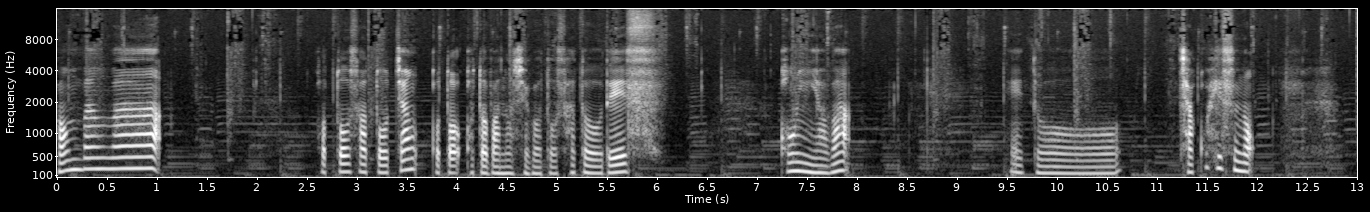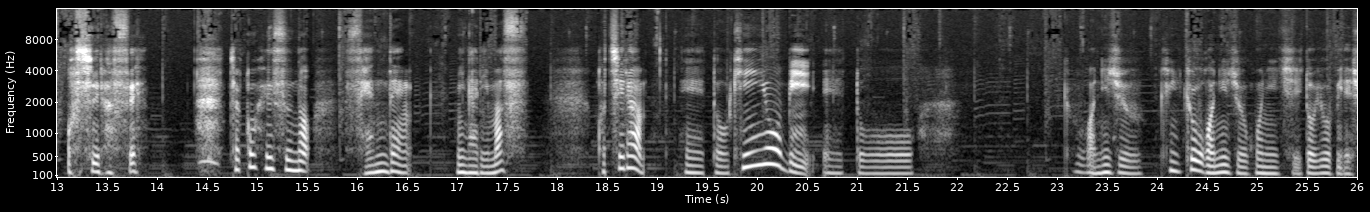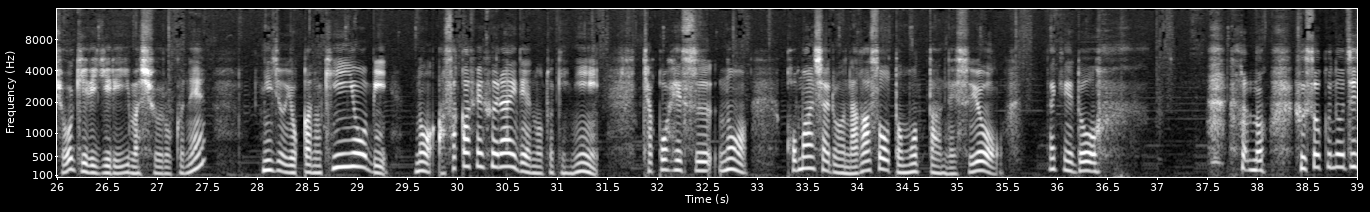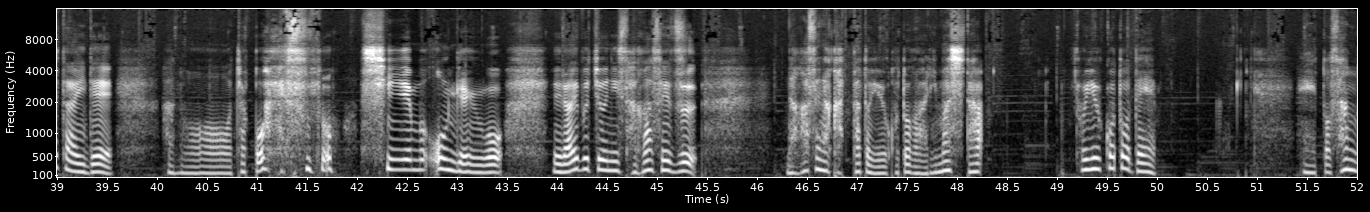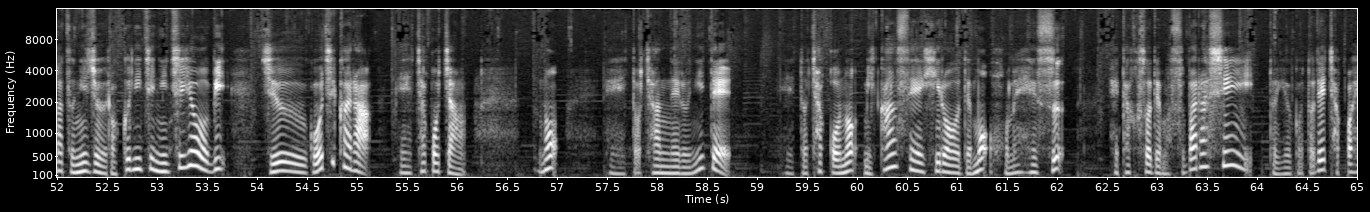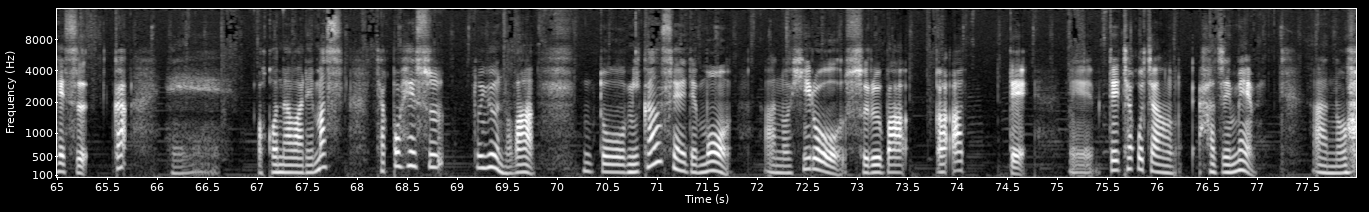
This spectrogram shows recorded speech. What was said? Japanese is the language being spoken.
こんばんは。ことさとちゃんこと言葉の仕事佐藤です。今夜は、えっ、と、チャコヘスのお知らせ、チャコヘスの宣伝になります。こちら、えっ、と、金曜日、えっ、と、今日が20、今日が25日土曜日でしょ？ギリギリ今収録ね。24日の金曜日の朝カフェフライデーの時に、チャコヘスのコマーシャルを流そうと思ったんですよ。だけど、あの、不測の事態で、あのーチャコヘスの CM 音源をライブ中に探せず、流せなかったということがありました。ということで、えっ、と、3月26日日曜日15時から、えー、チャコちゃんの、えっ、と、チャンネルにて、えっ、と、チャコの未完成披露でも褒めヘス、下手くそでも素晴らしいということで、チャコヘスが、えー行われます。チャコヘスというのは、うんと、未完成でも、あの、披露する場があって、えーで、チャコちゃんはじめ、あの、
